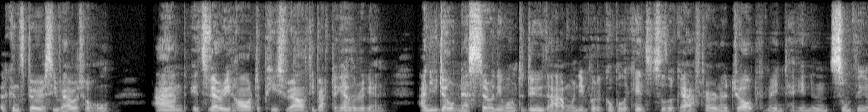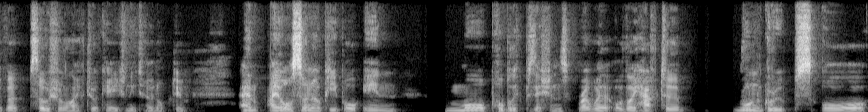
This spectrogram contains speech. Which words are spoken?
a conspiracy rabbit hole and it's very hard to piece reality back together again. And you don't necessarily want to do that when you've got a couple of kids to look after and a job to maintain and something of a social life to occasionally turn up to. Um, I also know people in more public positions, right, where or they have to run groups or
